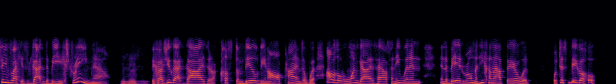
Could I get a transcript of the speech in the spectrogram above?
seems like it's gotten to be extreme now hmm because you got guys that are custom building all kinds of. Well, I was over one guy's house and he went in in the bedroom and he come out there with with this big old.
